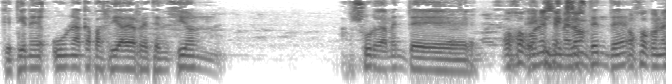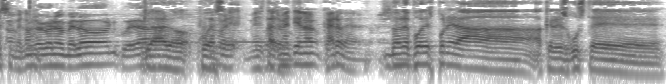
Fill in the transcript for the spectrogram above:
que tiene una capacidad de retención absurdamente Ojo con ese melón. Ojo con ese melón. Pero con el melón, cuidado. claro, pues Claro, porque me estás claro, metiendo, claro. no le puedes poner a, a que les guste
